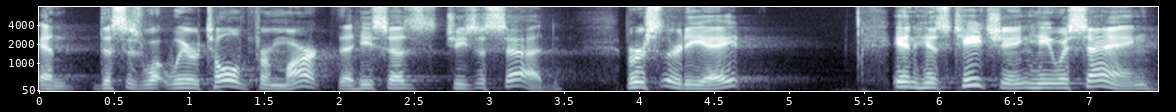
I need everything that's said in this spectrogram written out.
And this is what we are told from Mark that he says, Jesus said. Verse 38 In his teaching, he was saying,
